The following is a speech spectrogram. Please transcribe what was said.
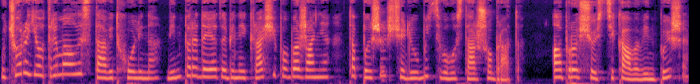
Учора я отримала листа від Холіна, він передає тобі найкращі побажання та пише, що любить свого старшого брата. А про щось цікаве він пише?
